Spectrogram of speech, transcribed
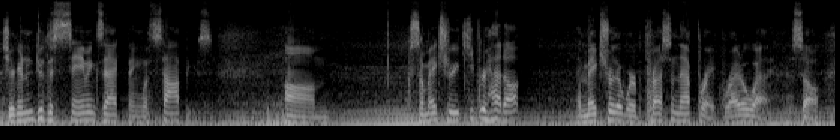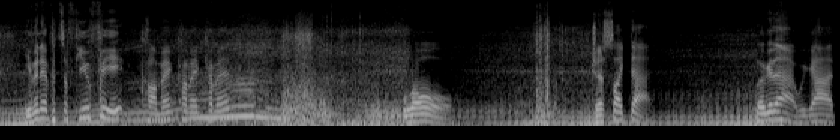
So you're going to do the same exact thing with stoppies. Um, so make sure you keep your head up and make sure that we're pressing that brake right away. So even if it's a few feet, come in, come in, come in, roll. Just like that. Look at that, we got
